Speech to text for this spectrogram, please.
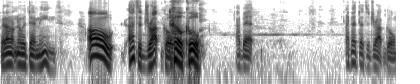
but I don't know what that means. Oh, that's a drop goal. Oh, cool. I bet. I bet that's a drop goal.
